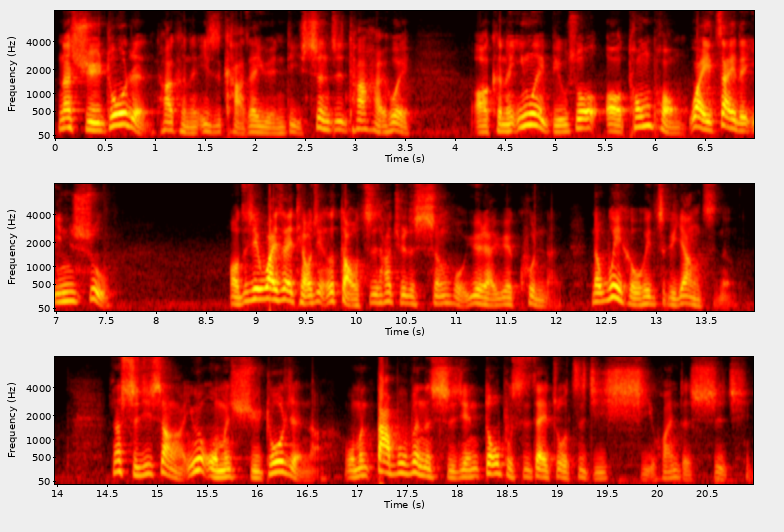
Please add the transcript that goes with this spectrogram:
那许多人他可能一直卡在原地，甚至他还会。哦，可能因为比如说哦，通膨、外在的因素，哦，这些外在条件而导致他觉得生活越来越困难。那为何会这个样子呢？那实际上啊，因为我们许多人啊，我们大部分的时间都不是在做自己喜欢的事情。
